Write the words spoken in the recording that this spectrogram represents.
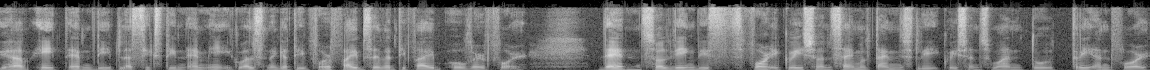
you have 8md plus 16me equals negative 4575 over 4. Then solving these four equations simultaneously, equations 1, 2, 3, and 4,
